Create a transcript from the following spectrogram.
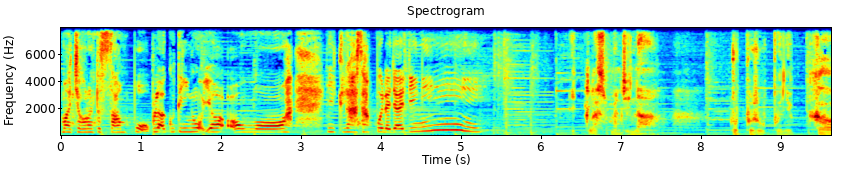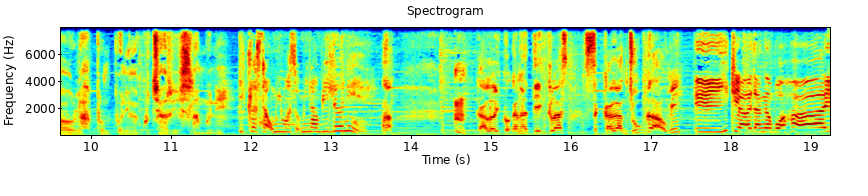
Macam orang tersampuk pula aku tengok Ya Allah. Ikhlas apa dah jadi ni? Ikhlas Medina Rupa-rupanya kau lah perempuan yang aku cari selama ni Ikhlas nak Umi masuk Minang bila ni Ha. Kalau ikutkan hati ikhlas Sekarang juga Umi Eh Ikhlas jangan buat hai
